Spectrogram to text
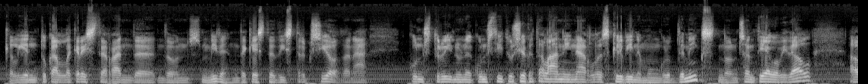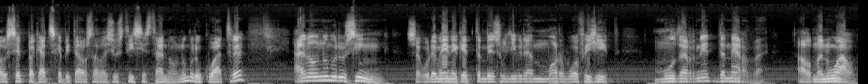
que li han tocat la cresta arran de, doncs, mira, d'aquesta distracció d'anar construint una Constitució catalana i anar-la escrivint amb un grup d'amics, doncs Santiago Vidal, els set pecats capitals de la justícia estan al número 4. En el número 5, segurament aquest també és un llibre amb morbo afegit, Modernet de merda, el manual,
